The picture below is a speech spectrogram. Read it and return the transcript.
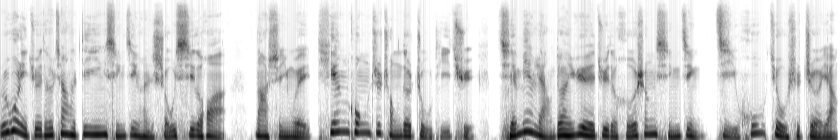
如果你觉得这样的低音行进很熟悉的话，那是因为《天空之城》的主题曲前面两段乐句的和声行进几乎就是这样。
